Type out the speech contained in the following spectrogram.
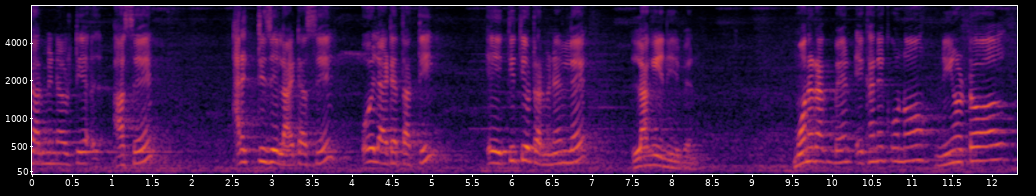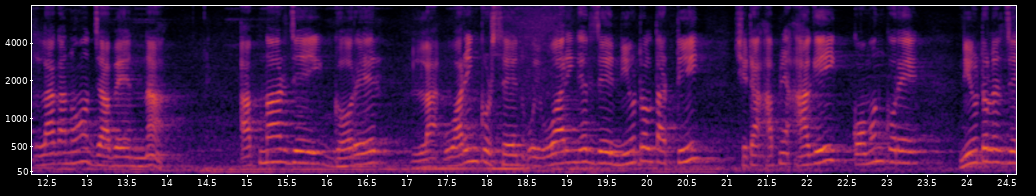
টার্মিনালটি আছে, আরেকটি যে লাইট আছে, ওই লাইটের তারটি এই তৃতীয় টার্মিনালে লাগিয়ে নেবেন। মনে রাখবেন, এখানে কোনো নিউট্রল লাগানো যাবে না। আপনার যে ঘরের ওয়ারিং করছেন, ওই ওয়ারিংয়ের যে নিউট্রল তারটি, সেটা আপনি আগেই কমন করে নিউট্রলের যে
